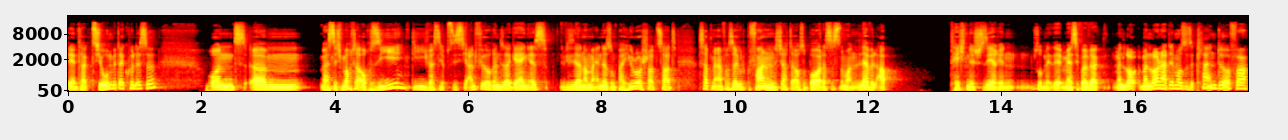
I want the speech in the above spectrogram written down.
der Interaktion mit der Kulisse. Und ähm, weiß nicht, ich mochte auch sie, die, ich weiß nicht, ob sie die Anführerin dieser Gang ist, wie sie dann am Ende so ein paar Hero-Shots hat. Das hat mir einfach sehr gut gefallen. Und ich dachte auch so, boah, das ist nochmal ein Level up technisch Serien so mä- mäßig, weil wir, Mandalor- Mandalorian hat immer so diese kleinen Dörfer,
